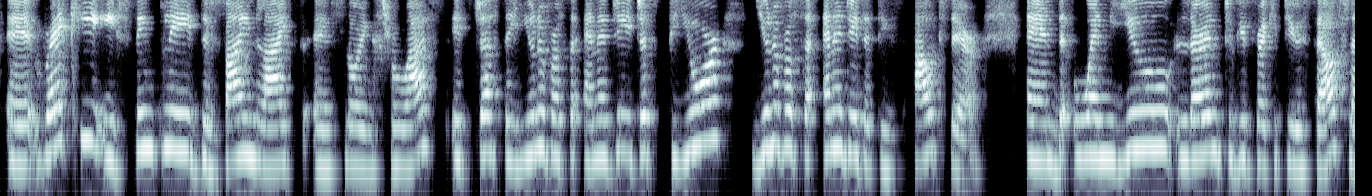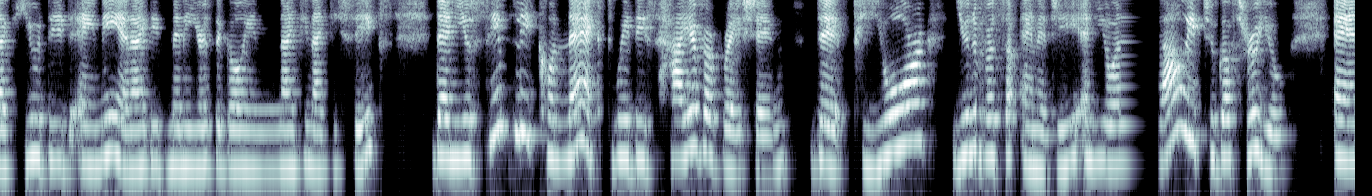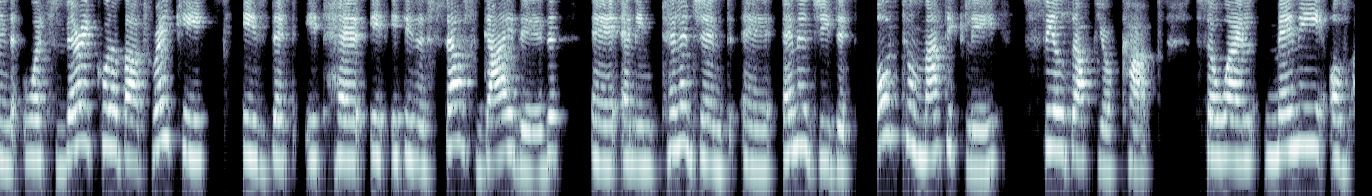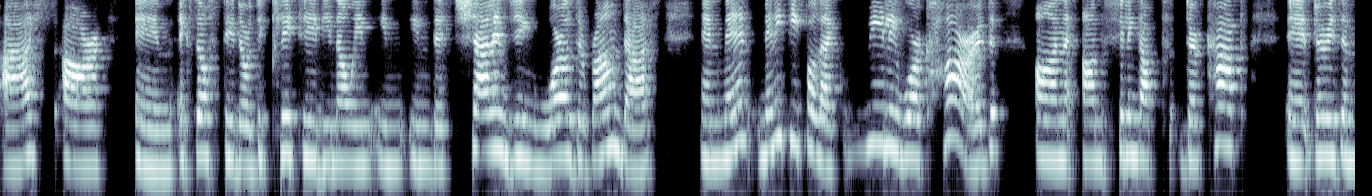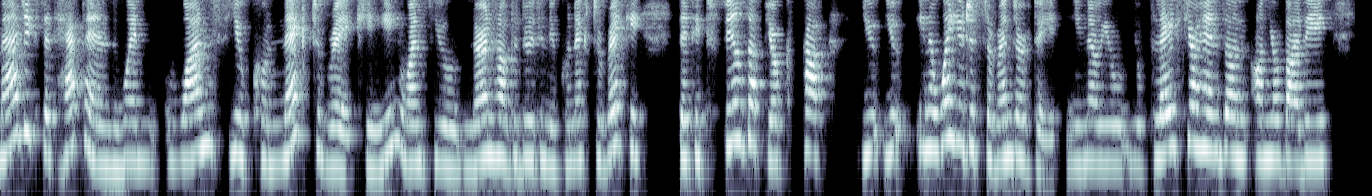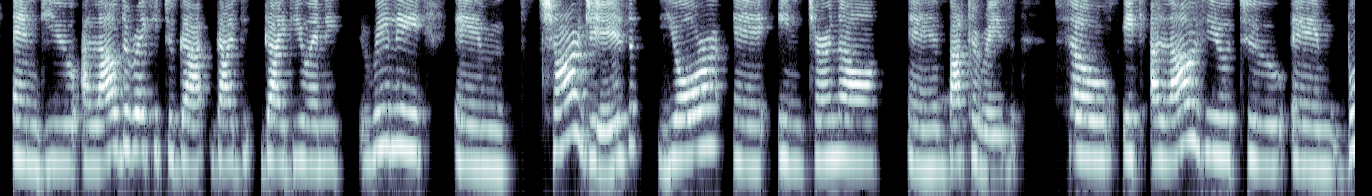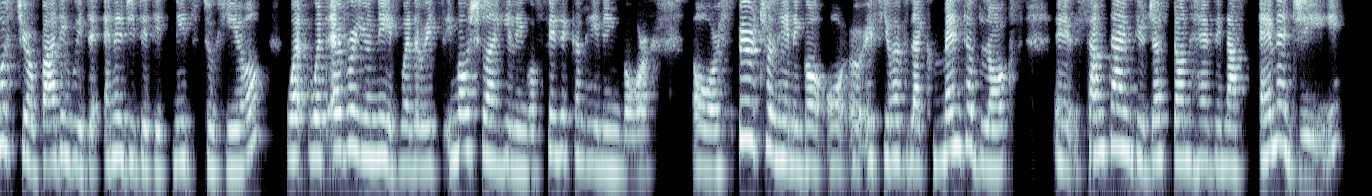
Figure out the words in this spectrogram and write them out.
Uh, Reiki is simply divine light uh, flowing through us. It's just a universal energy, just pure universal energy that is out there. And when you learn to give Reiki to yourself, like you did, Amy, and I did many years ago in 1996, then you simply connect with this higher vibration, the pure universal energy, and you allow it to go through you. And what's very cool about Reiki is that it has it, it is a self-guided uh, and intelligent uh, energy that automatically fills up your cup. So while many of us are um, exhausted or depleted, you know, in, in, in the challenging world around us, and many, many people like really work hard on on filling up their cup uh, there is a magic that happens when once you connect to Reiki, once you learn how to do it and you connect to Reiki, that it fills up your cup. You, you, in a way, you just surrender to it. You know, you you place your hands on on your body and you allow the Reiki to guide guide, guide you, and it really um, charges your uh, internal uh, batteries. So it allows you to um, boost your body with the energy that it needs to heal. What, whatever you need, whether it's emotional healing or physical healing or or spiritual healing, or, or, or if you have like mental blocks, uh, sometimes you just don't have enough energy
